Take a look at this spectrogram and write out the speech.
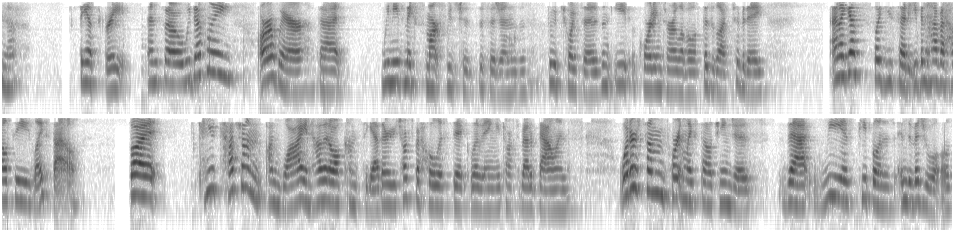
Yeah, I think that's great. And so we definitely are aware that we need to make smart food decisions and food choices and eat according to our level of physical activity. And I guess, like you said, even have a healthy lifestyle. But can you touch on, on why and how that all comes together? You talked about holistic living. You talked about a balance. What are some important lifestyle changes that we as people and as individuals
